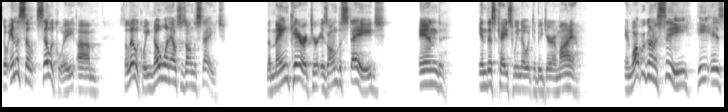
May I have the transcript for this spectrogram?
So, in a soliloquy, um, soliloquy, no one else is on the stage. The main character is on the stage, and in this case, we know it to be Jeremiah. And what we're going to see, he is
